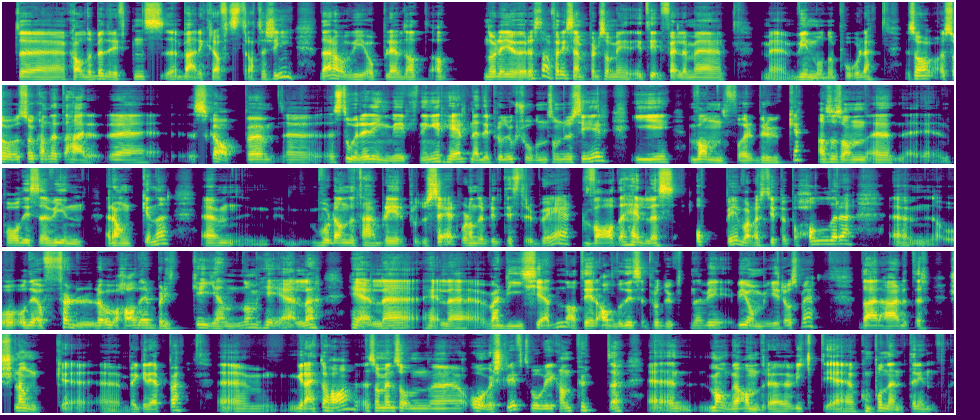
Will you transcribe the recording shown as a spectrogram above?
kall det bedriftens bærekraftstrategi, der har vi opplevd at, at når det gjøres, da, f.eks. som i, i tilfellet med, med Vinmonopolet, så, så, så, kan dette her eh, skape eh, store ringvirkninger helt ned i produksjonen, som du sier, i vannforbruket. Altså sånn eh, på disse vinrankene. Eh, hvordan dette her blir produsert, hvordan det blir distribuert, hva det helles oppi, hva slags type beholdere. Ehm, og det å følge og ha det blikket gjennom hele, hele, hele verdikjeden da, til alle disse produktene vi, vi, omgir oss med, der er dette slankebegrepet ehm, greit å ha som en sånn eh, overskrift hvor vi kan putte eh, mange andre viktige komponenter innenfor.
